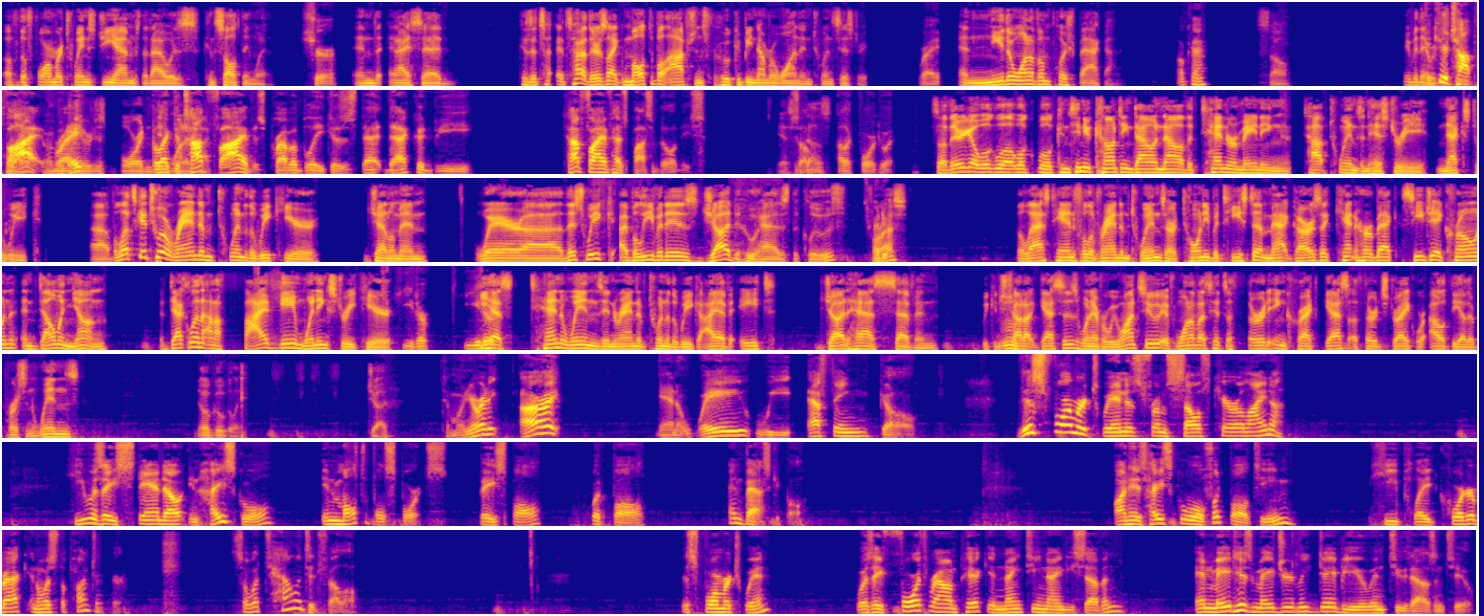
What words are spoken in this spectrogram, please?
of the former Twins GMs that I was consulting with, Sure. and and I said because it's it's hard. There's like multiple options for who could be number one in Twins history, Right. and neither one of them pushed back on it. Okay. So maybe they I were think you're just being top five, right? They were just bored. And But like the top five is probably because that that could be top five has possibilities. Yes, So it does. I look forward to it. So there you go. We'll, we'll we'll we'll continue counting down now the ten remaining top twins in history next week. Uh, but let's get to a random twin of the week here, gentlemen. Where uh, this week I believe it is Judd who has the clues for us. The last handful of random twins are Tony Batista, Matt Garza, Kent Hrbek, C.J. Cron, and Delmon Young. Declan on a five-game winning streak here. Heater. He has 10 wins in Random Twin of the Week. I have eight. Judd has seven. We can hmm. shout out guesses whenever we want to. If one of us hits a third incorrect guess, a third strike, we're out. The other person wins. No Googling. Judd. Tim, when you're ready. All right. And away we effing go. This former twin is from South Carolina. He was a standout in high school in multiple sports baseball, football, and basketball. On his high school football team, he played quarterback and was the punter. So, a talented fellow. This former twin was a fourth round pick in 1997 and made his major league debut in 2002.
